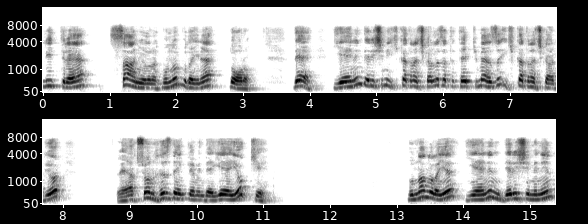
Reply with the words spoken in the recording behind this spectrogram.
litre saniye olarak bulunur. Bu da yine doğru. D. Y'nin derişimi iki katına çıkarılırsa tepkime hızı iki katına çıkar diyor. Reaksiyon hız denkleminde Y yok ki. Bundan dolayı Y'nin derişiminin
